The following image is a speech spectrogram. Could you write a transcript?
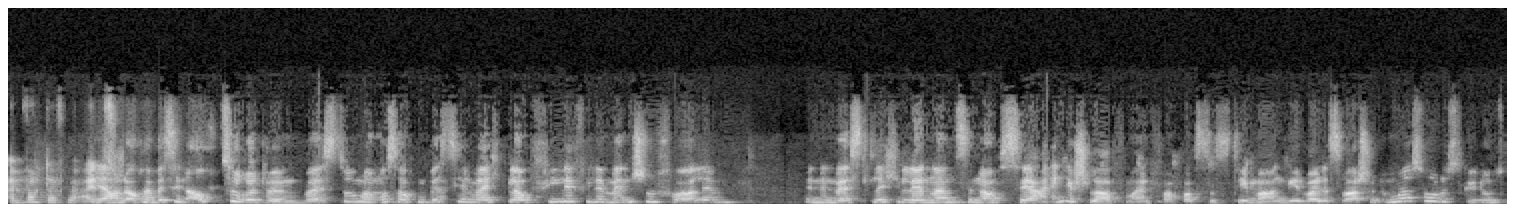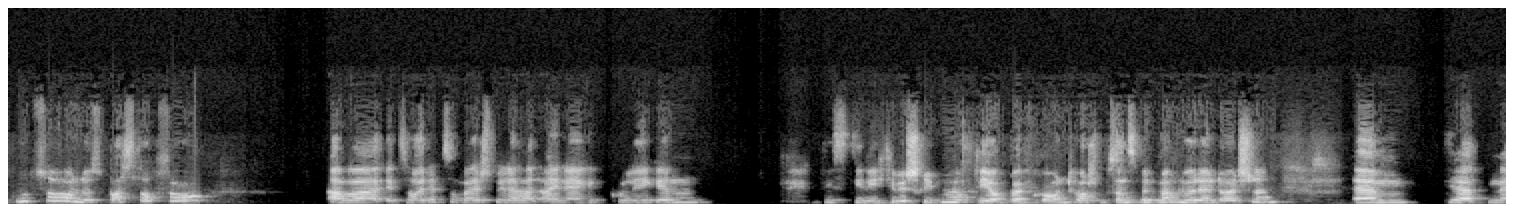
einfach dafür einstehen. Ja, und auch ein bisschen aufzurütteln, weißt du? Man muss auch ein bisschen, weil ich glaube, viele, viele Menschen, vor allem in den westlichen Ländern, sind auch sehr eingeschlafen, einfach was das Thema angeht, weil das war schon immer so, das geht uns gut so und das passt doch so. Aber jetzt heute zum Beispiel, da hat eine Kollegin, die, ist die, die ich dir beschrieben habe, die auch bei Frauentausch sonst mitmachen würde in Deutschland, ähm, die hat eine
